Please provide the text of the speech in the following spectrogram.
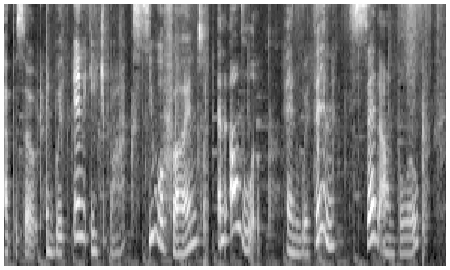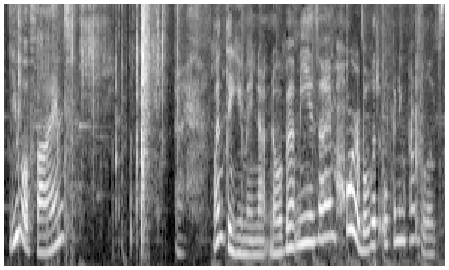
episode. And within each box, you will find an envelope. And within said envelope, you will find one thing you may not know about me is I am horrible at opening envelopes.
